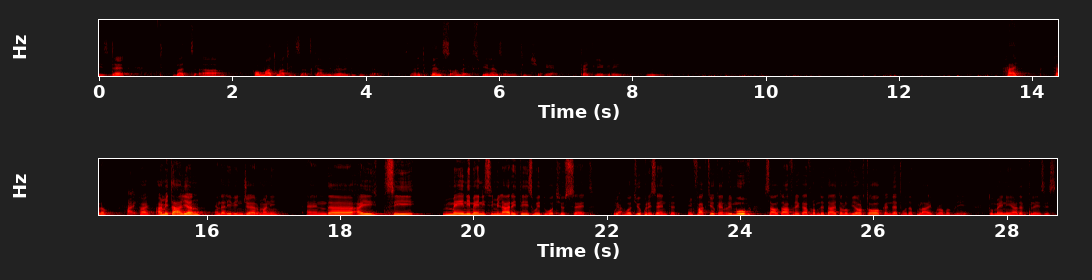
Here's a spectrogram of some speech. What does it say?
is dead. But uh, for mathematics, that can be very difficult. So it depends on the experience of the teacher. Yeah, totally agreed. Mm. Hi. Hello. Hi. Hi. I'm Italian and I live in Germany. And uh, I see many, many similarities with what you said, with Yeah. what you presented. In fact, you can remove South Africa from the title of your talk, and that would apply probably to many other places.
